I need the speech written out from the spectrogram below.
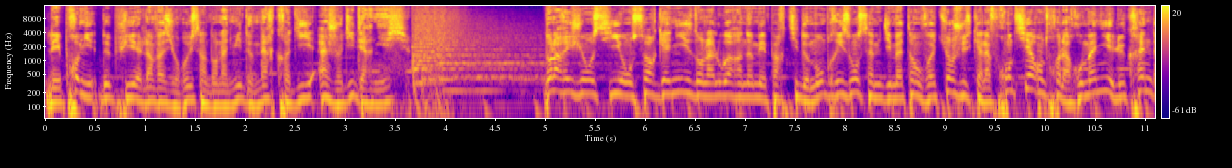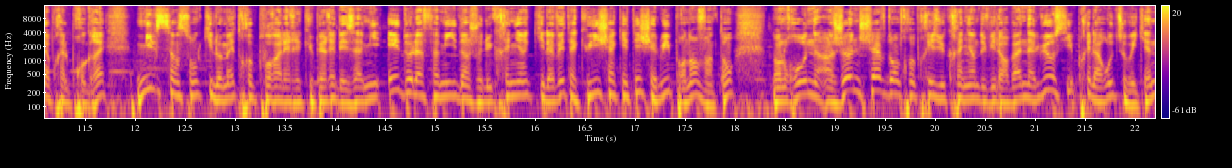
Les premiers depuis l'invasion russe hein, dans la nuit de mercredi à jeudi dernier. Dans la région aussi, on s'organise. Dans la Loire, un homme est parti de Montbrison samedi matin en voiture jusqu'à la frontière entre la Roumanie et l'Ukraine d'après le progrès. 1500 kilomètres pour aller récupérer des amis et de la famille d'un jeune Ukrainien qu'il avait accueilli chaque été chez lui pendant 20 ans. Dans le Rhône, un jeune chef d'entreprise ukrainien de Villeurbanne a lui aussi pris la route ce week-end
